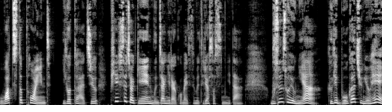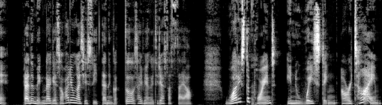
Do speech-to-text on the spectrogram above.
What's the point? 이것도 아주 필수적인 문장이라고 말씀을 드렸었습니다. 무슨 소용이야? 그게 뭐가 중요해? 라는 맥락에서 활용하실 수 있다는 것도 설명을 드렸었어요. What is the point in wasting our time?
